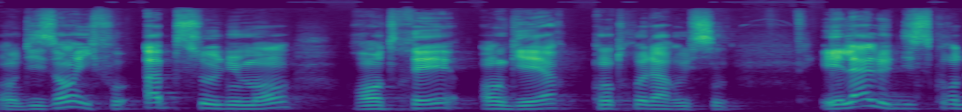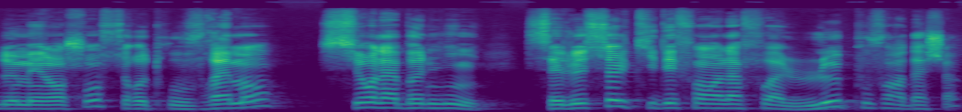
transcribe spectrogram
en disant il faut absolument rentrer en guerre contre la Russie. Et là, le discours de Mélenchon se retrouve vraiment sur la bonne ligne. C'est le seul qui défend à la fois le pouvoir d'achat,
